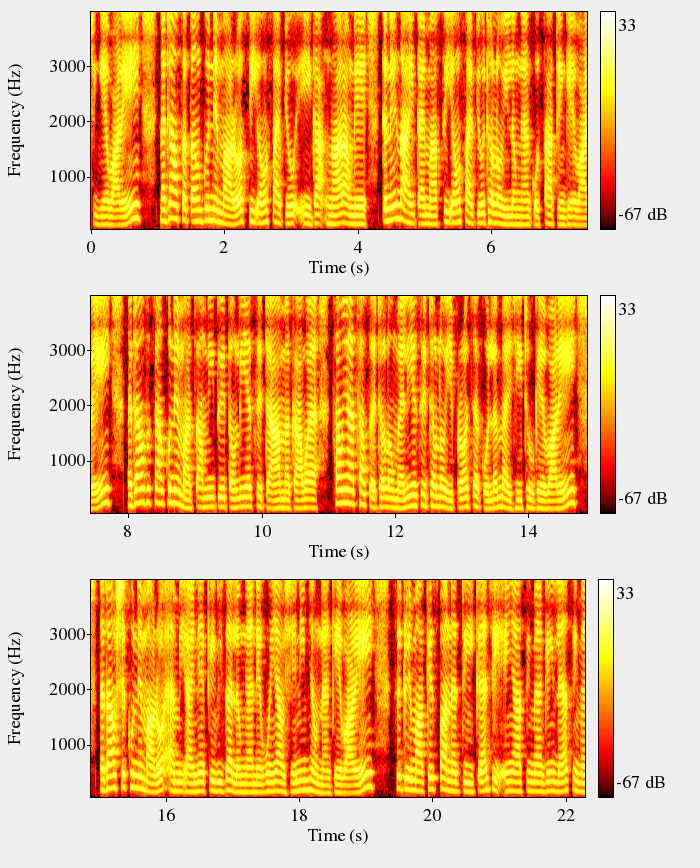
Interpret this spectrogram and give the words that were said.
ရှိခဲ့ပါတယ်။2013ခုနှစ်မှာတော့စီအုံးစိုက်ပျိုးအေက9000နဲ့တနင်္သာရီတိုင်းမှာစီအုံးစိုက်ပျိုးထုတ်လုပ်ရေးလုပ်ငန်းကိုစတင်ခဲ့ပါတယ်။2016ခုနှစ်မှာကြောင်မီသွေး3လျှက်စစ်တာမဂါဝတ်660ထုတ်လုပ်မဲ့လျှက်စစ်ထုတ်လုပ်ရေး project ကိုလက်မှတ်ရေးထိုးခဲ့ပါတယ်။2008ခုနှစ်မှာတော့ MEI နဲ့ KBZ လုပ်ငန်းတွေဝင်ရောက်ရင်းနှီးမြှုပ်နှံခဲ့ပါတယ်။စစ်တွေမှာ Kispa နဲ့တီကန်းချီအင်ယာစီမံကိန်းလမ်းစီမံ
